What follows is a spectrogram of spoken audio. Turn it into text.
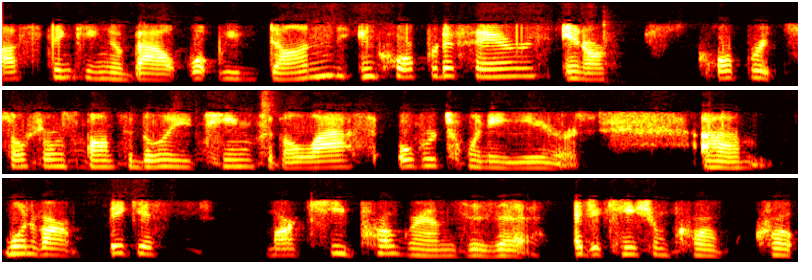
us thinking about what we've done in corporate affairs in our corporate social responsibility team for the last over 20 years. Um, one of our biggest marquee programs is an education pro- pro-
